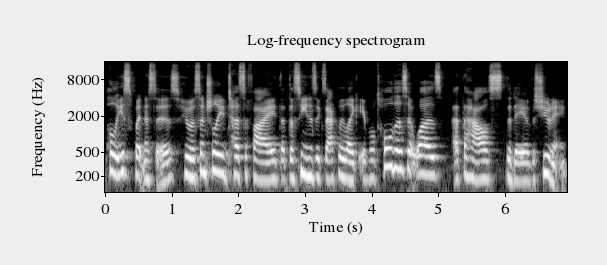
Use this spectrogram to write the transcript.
police witnesses who essentially testify that the scene is exactly like April told us it was at the house the day of the shooting.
